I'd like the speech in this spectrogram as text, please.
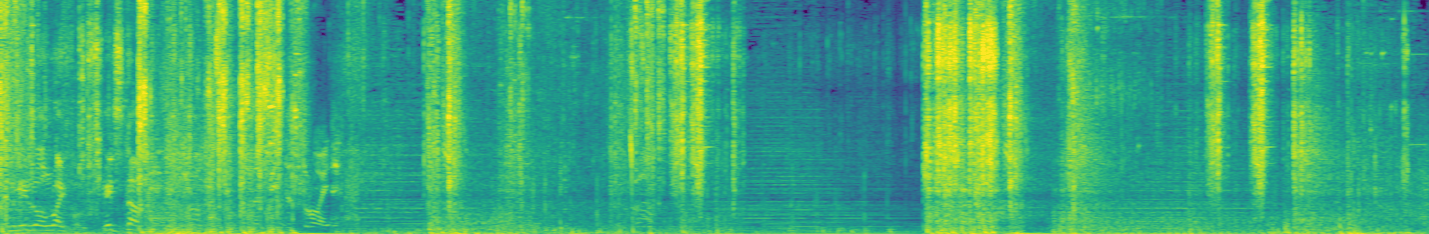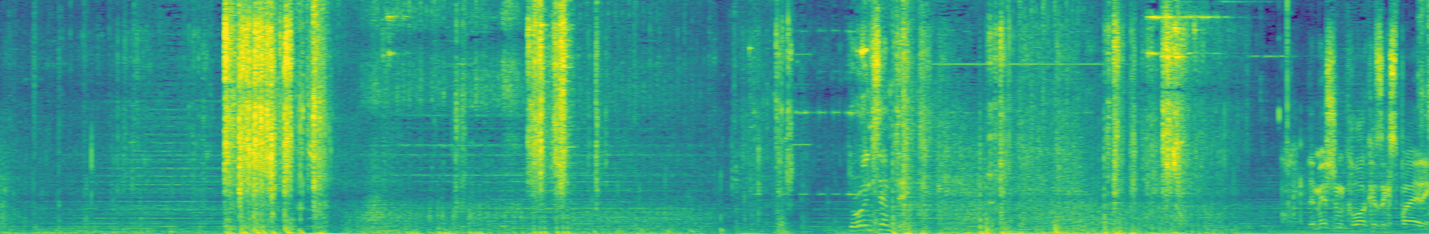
Enemy long rifle. It's down. Has been destroyed. Throwing something. The mission clock is expiring.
